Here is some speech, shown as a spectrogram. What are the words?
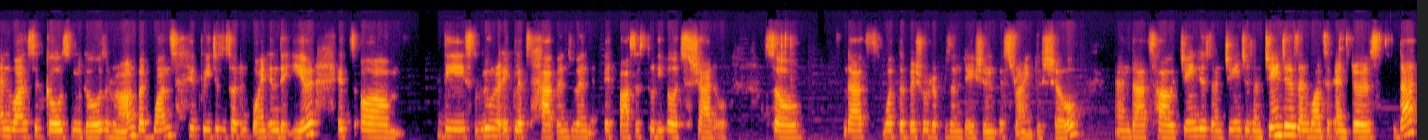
And once it goes and goes around, but once it reaches a certain point in the year, it's um, the lunar eclipse happens when it passes through the earth's shadow. So that's what the visual representation is trying to show and that's how it changes and changes and changes. And once it enters that,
